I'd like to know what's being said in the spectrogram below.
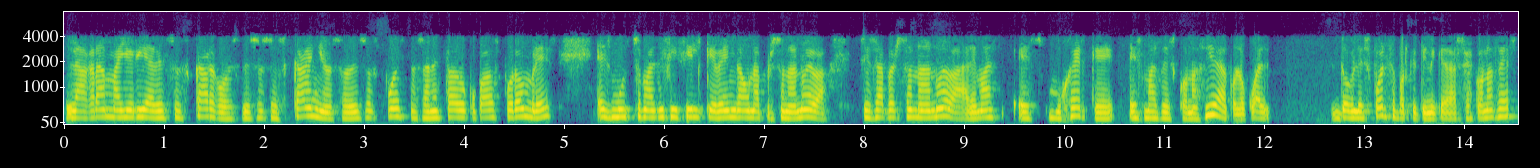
la gran mayoría de esos cargos, de esos escaños o de esos puestos han estado ocupados por hombres, es mucho más difícil que venga una persona nueva. Si esa persona nueva además es mujer, que es más desconocida, con lo cual doble esfuerzo porque tiene que darse a conocer,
